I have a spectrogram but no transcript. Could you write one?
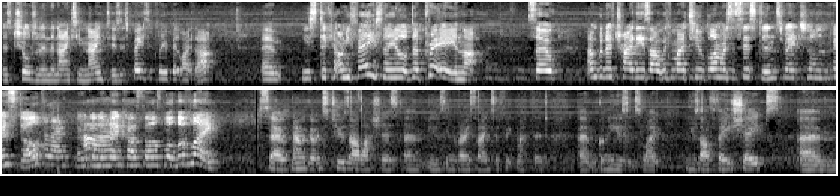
as children in the 1990s, it's basically a bit like that. Um, you stick it on your face and then you look dead pretty in that. So I'm going to try these out with my two glamorous assistants, Rachel and Krystal. Hello. And we're going to make ourselves look lovely. So now we're going to choose our lashes um, using a very scientific method. Um, we're going to use it to like use our face shapes um,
